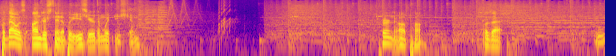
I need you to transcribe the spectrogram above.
But that was understandably easier than Whitney's gym. Turn up, huh? What's that? Ooh.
